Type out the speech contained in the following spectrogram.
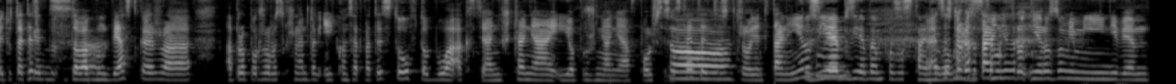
I tutaj też Więc, dałabym e, gwiazdkę, że a propos różowych skrzynek i konserwatystów, to była akcja niszczenia i opróżniania w Polsce Co? niestety, coś, czego ja totalnie nie rozumiem. Zjeb, zjebem pozostanie. Po coś, czego totalnie nie, nie rozumiem i nie wiem y,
